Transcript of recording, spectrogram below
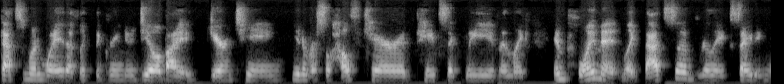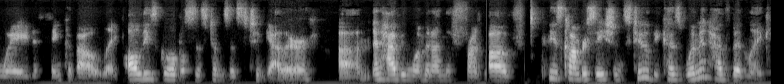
that's one way that like the green new deal by guaranteeing universal health care and paid sick leave and like employment like that's a really exciting way to think about like all these global systems as together um, and having women on the front of these conversations too because women have been like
